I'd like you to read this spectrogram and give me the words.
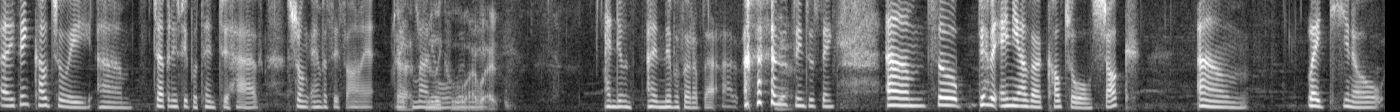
I think culturally, um, Japanese people tend to have strong emphasis on it. Yeah, like it's really cool. I, I, I, never, I never thought of that. That's interesting. Um, so, do you have any other cultural shock? Um, like, you know,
